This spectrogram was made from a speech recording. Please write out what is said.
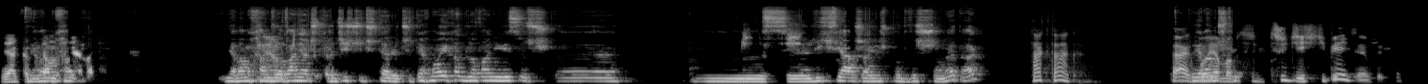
Jak ja, tam... mam, ja mam handlowania 44. Czy te moje handlowanie jest już e, mm, z lichwiarza już podwyższone, tak? Tak, tak. Tak, ja bo ja mam 35 na przykład.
